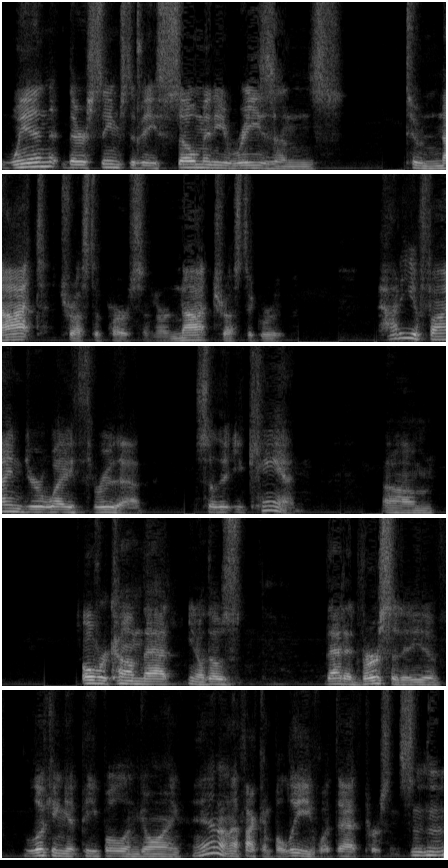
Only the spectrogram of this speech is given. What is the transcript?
when there seems to be so many reasons to not trust a person or not trust a group, how do you find your way through that so that you can um, overcome that, you know, those that adversity of looking at people and going, eh, I don't know if I can believe what that person said. Mm-hmm.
